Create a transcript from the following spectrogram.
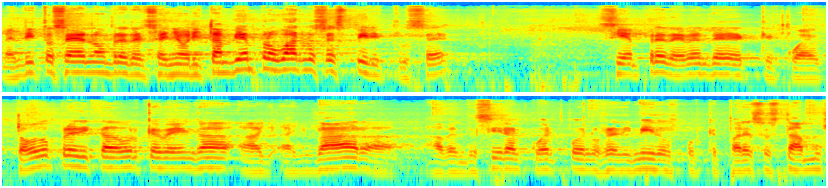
Bendito sea el nombre del Señor. Y también probar los espíritus, ¿eh? Siempre deben de que todo predicador que venga a ayudar a bendecir al cuerpo de los redimidos, porque para eso estamos,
